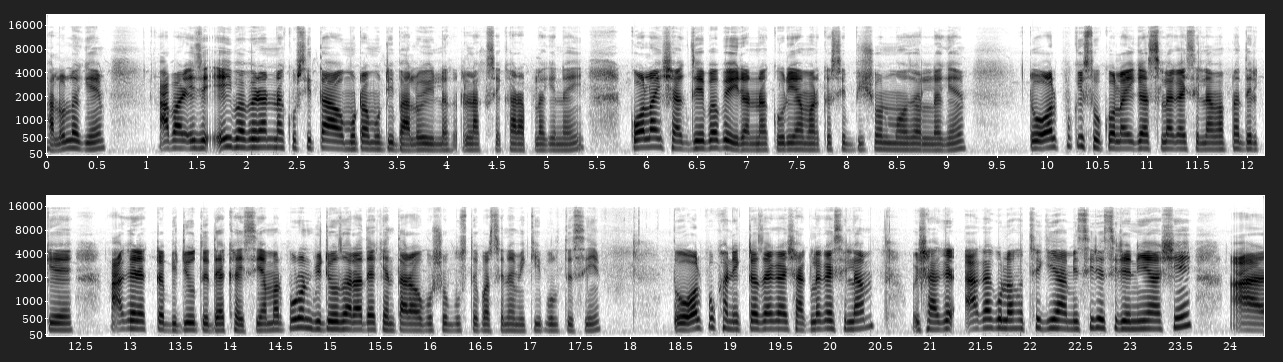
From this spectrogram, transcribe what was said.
ভালো লাগে। আবার এই যে এইভাবে রান্না করছি, তাও মোটামুটি ভালোই লাগছে, খারাপ লাগে নাই। কলাই শাক যেভাবেই রান্না করি, আমার কাছে ভীষণ মজার লাগে। তো অল্প কিছু কলাই গাছ লাগাইছিলাম, আপনাদেরকে আগের একটা ভিডিওতে দেখাইছি। আমার পুরন ভিডিও যারা দেখেন, তারা অবশ্য বুঝতে পারছেন আমি কি বলতেছি। তো অল্প খানিকটা জায়গায় শাক লাগাইছিলাম। ওই শাকের আগাগুলা হচ্ছে গিয়ে আমি ছিঁড়ে ছিঁড়ে নিয়ে আসি। আর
